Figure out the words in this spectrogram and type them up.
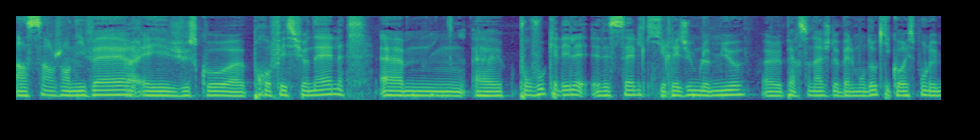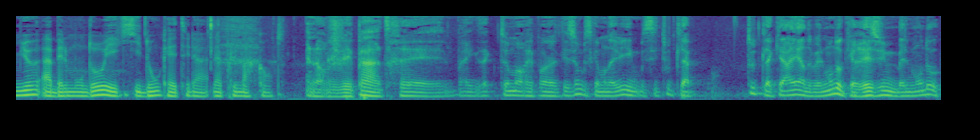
un singe en hiver et jusqu'au euh, professionnel. Euh, euh, pour vous, quelle est celle qui résume le mieux le personnage de Belmondo, qui correspond le mieux à Belmondo et qui donc a été la, la plus marquante? Alors, je ne vais pas très pas exactement répondre à votre question parce qu'à mon avis, c'est toute la toute la carrière de Belmondo, qui résume Belmondo.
